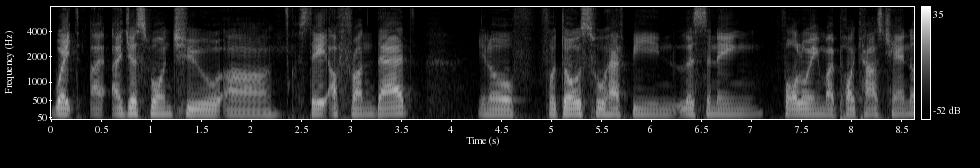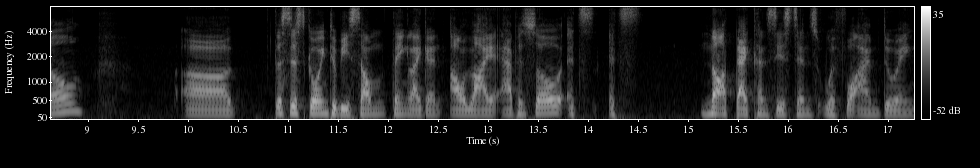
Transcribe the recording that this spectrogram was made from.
wait i, I just want to uh, stay upfront that you know for those who have been listening following my podcast channel uh, this is going to be something like an outlier episode. It's it's not that consistent with what i'm doing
